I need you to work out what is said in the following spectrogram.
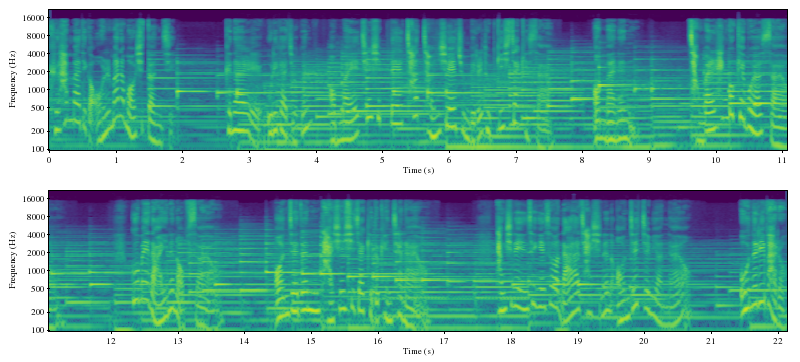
그 한마디가 얼마나 멋있던지. 그날 우리 가족은 엄마의 70대 첫 전시회 준비를 돕기 시작했어요. 엄마는 정말 행복해 보였어요. 꿈의 나이는 없어요. 언제든 다시 시작해도 괜찮아요. 당신의 인생에서 나 자신은 언제쯤이었나요? 오늘이 바로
